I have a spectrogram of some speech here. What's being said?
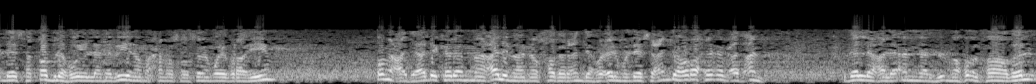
ليس قبله إلا نبينا محمد صلى الله عليه وسلم وإبراهيم. ومع ذلك لما علم أن الخضر عنده علم ليس عنده راح يبحث عنه. دل على أن الفاضل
